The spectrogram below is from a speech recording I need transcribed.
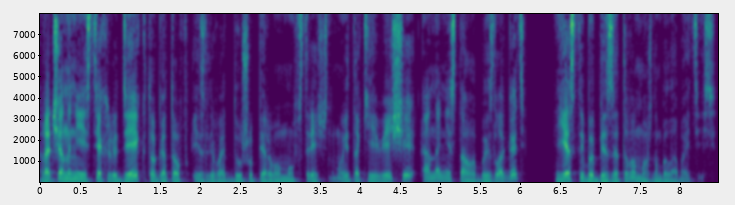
Рачана не из тех людей, кто готов изливать душу первому встречному, и такие вещи она не стала бы излагать, если бы без этого можно было обойтись.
